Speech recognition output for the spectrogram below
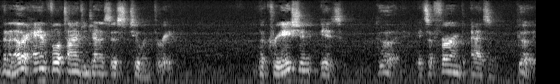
then another handful of times in Genesis 2 and 3. The creation is good. It's affirmed as good.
